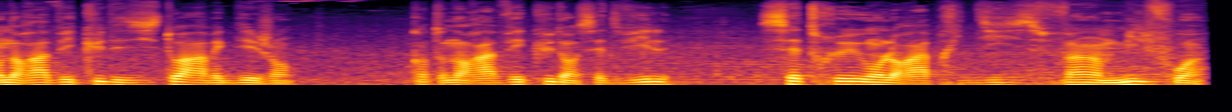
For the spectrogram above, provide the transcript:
on aura vécu des histoires avec des gens. Quand on aura vécu dans cette ville, cette rue, on l'aura appris 10, 20, 1000 fois.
